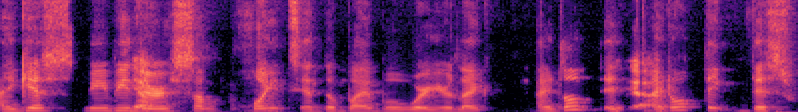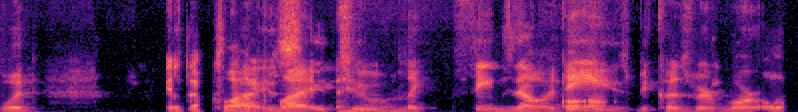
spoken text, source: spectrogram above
I guess maybe yeah. there's some points in the bible where you're like i don't it, yeah. I don't think this would it applies apply to like things uh, nowadays because we're more open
